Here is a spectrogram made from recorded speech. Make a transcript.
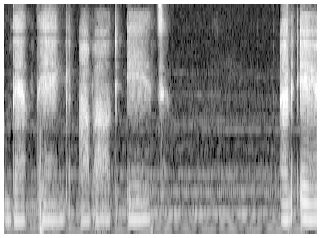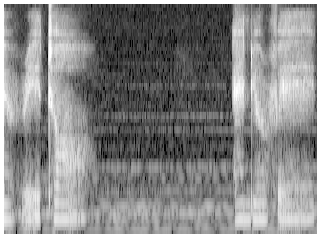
Then think about and every toe and your feet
